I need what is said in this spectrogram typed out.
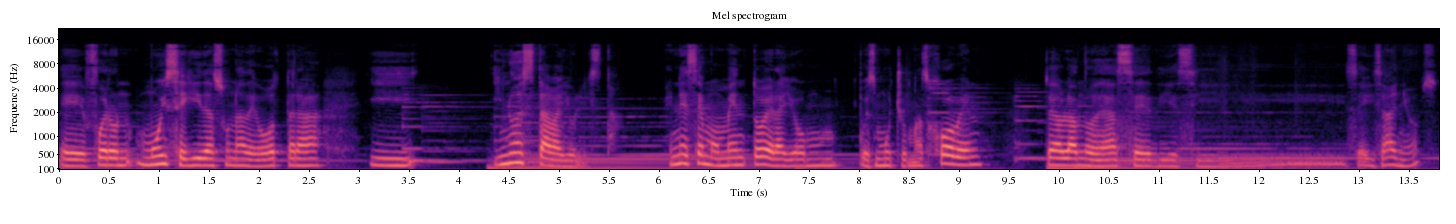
eh, fueron muy seguidas una de otra y, y no estaba yo lista. En ese momento era yo pues mucho más joven, Estoy hablando de hace 16 años.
